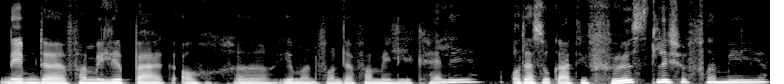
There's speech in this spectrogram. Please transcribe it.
neben der Familie Berg auch äh, jemand von der Familie Kelly oder sogar die fürstliche Familie?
